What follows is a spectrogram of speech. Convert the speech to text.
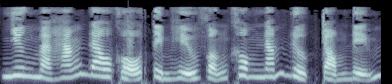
Nhưng mà hắn đau khổ tìm hiểu vẫn không nắm được trọng điểm.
